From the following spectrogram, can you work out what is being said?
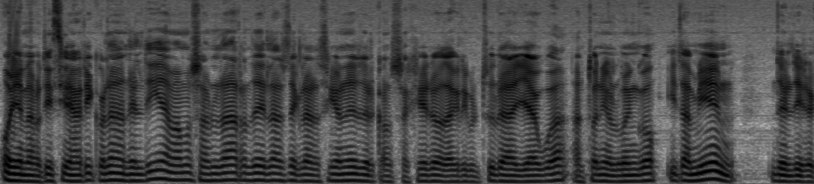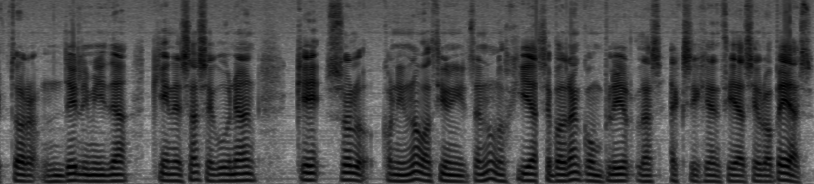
Hoy en la noticia agrícola del día vamos a hablar de las declaraciones del consejero de Agricultura y Agua, Antonio Luengo, y también del director de Limida, quienes aseguran que solo con innovación y tecnología se podrán cumplir las exigencias europeas.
